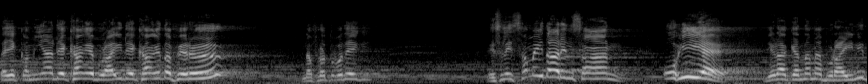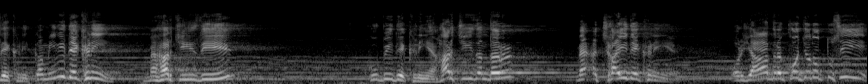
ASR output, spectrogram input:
ਤਾਂ ਜੇ ਕਮੀਆਂ ਦੇਖਾਂਗੇ, ਬੁਰਾਈ ਦੇਖਾਂਗੇ, ਤਾਂ ਫਿਰ ਨਫ਼ਰਤ ਵਧੇਗੀ। ਇਸ ਲਈ ਸਮਝਦਾਰ ਇਨਸਾਨ ਉਹੀ ਹੈ ਜਿਹੜਾ ਕਹਿੰਦਾ, ਮੈਂ ਬੁਰਾਈ ਨਹੀਂ ਦੇਖਣੀ, ਕਮੀ ਨਹੀਂ ਦੇਖਣੀ, ਮੈਂ ਹਰ ਚੀਜ਼ ਦੀ ਖੂਬੀ ਦੇਖਣੀ ਹੈ। ਹਰ ਚੀਜ਼ ਅੰਦਰ ਮੈਂ ਅੱਛਾਈ ਦੇਖਣੀ ਹੈ। ਔਰ ਯਾਦ ਰੱਖੋ, ਜਦੋਂ ਤੁਸੀਂ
